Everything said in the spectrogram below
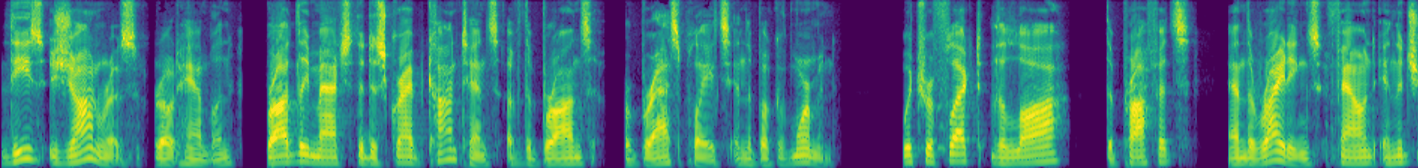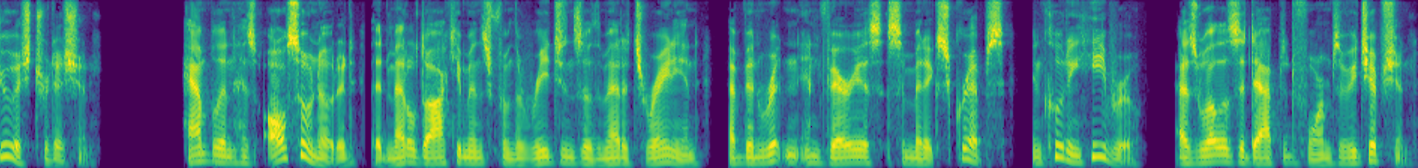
These genres, wrote Hamblin, broadly match the described contents of the bronze or brass plates in the Book of Mormon, which reflect the law, the prophets, and the writings found in the Jewish tradition. Hamblin has also noted that metal documents from the regions of the Mediterranean have been written in various Semitic scripts, including Hebrew, as well as adapted forms of Egyptian.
